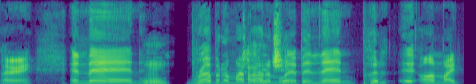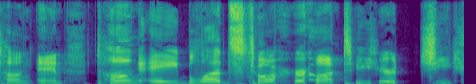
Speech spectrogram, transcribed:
All right. And then Mhm. rub it on my Tongue bottom lip and then put it on my tongue and tongue a blood star onto your cheek.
